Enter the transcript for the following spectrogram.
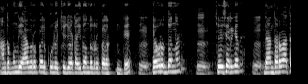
అంతకుముందు యాభై రూపాయలు కూలి వచ్చే చోట ఐదు వందల రూపాయలు వస్తుంటే ఎవరు వద్దన్నారు? చేశారు కదా. దాని తర్వాత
